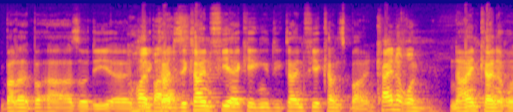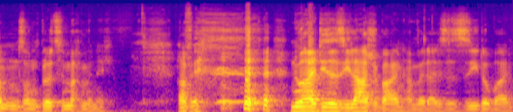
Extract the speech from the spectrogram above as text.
Baller, ba- also die, äh, die, diese kleinen viereckigen, die kleinen Vierkantsballen. Keine Runden. Nein, keine Runden, so einen Blödsinn machen wir nicht. Nur halt diese Silageballen haben wir da, dieses Siloballen.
